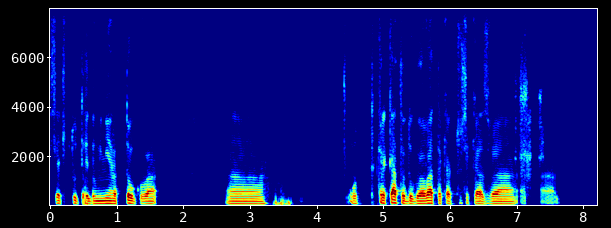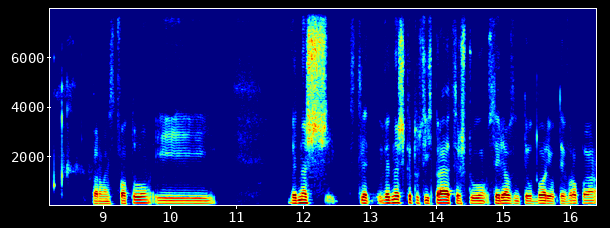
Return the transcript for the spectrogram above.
след като те доминират толкова а, от краката до главата, както се казва а, първенството и веднъж, след, веднъж като се изправят срещу сериозните отбори от Европа,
